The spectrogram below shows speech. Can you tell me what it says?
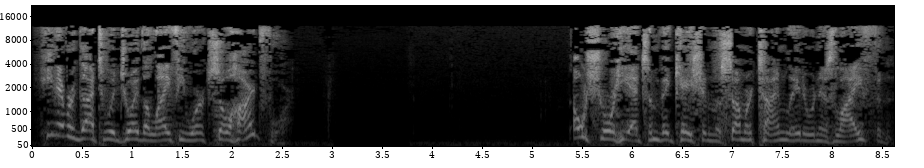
he never got to enjoy the life he worked so hard for. Oh, sure, he had some vacation in the summertime later in his life and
